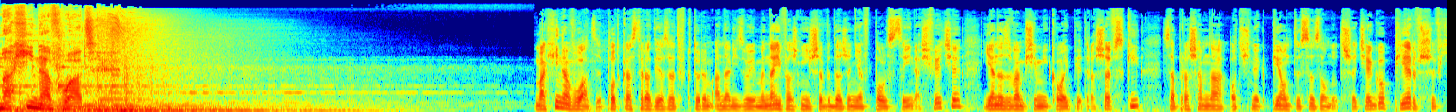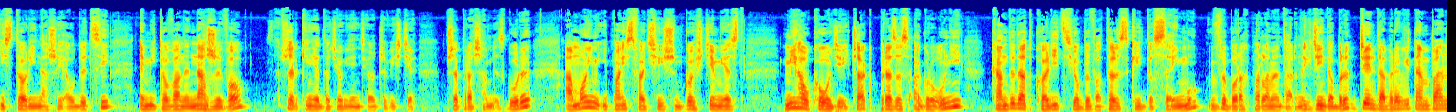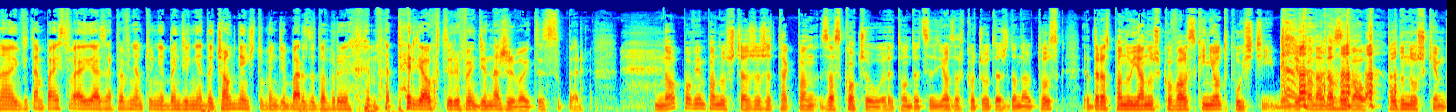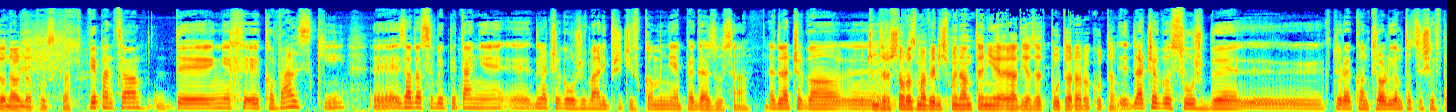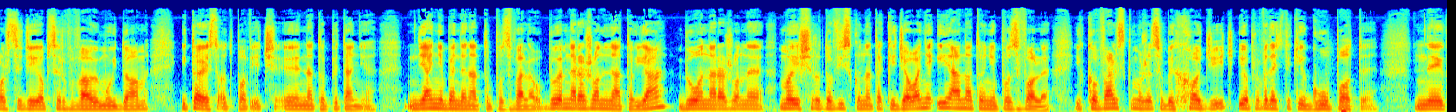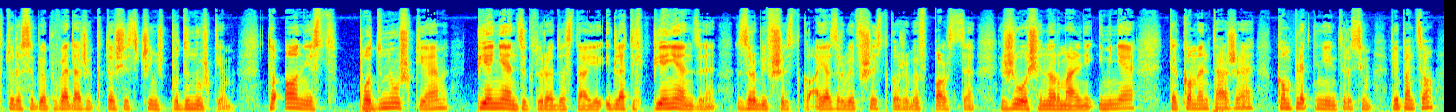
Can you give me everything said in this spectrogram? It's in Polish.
Machina władzy. Machina Władzy, podcast Radia Z, w którym analizujemy najważniejsze wydarzenia w Polsce i na świecie. Ja nazywam się Mikołaj Pietraszewski. Zapraszam na odcinek piąty sezonu trzeciego, pierwszy w historii naszej audycji, emitowany na żywo. Za wszelkie niedociągnięcia oczywiście przepraszamy z góry. A moim i Państwa dzisiejszym gościem jest Michał Kołodziejczak, prezes Agrounii, kandydat Koalicji Obywatelskiej do Sejmu w wyborach parlamentarnych. Dzień dobry. Dzień dobry, witam pana i witam państwa. Ja zapewniam, tu nie będzie niedociągnięć, tu będzie bardzo dobry materiał, który będzie na żywo i to jest super. No, powiem panu szczerze, że tak pan zaskoczył e, tą decyzją, zaskoczył też Donald Tusk. Teraz panu Janusz Kowalski nie odpuści będzie pana nazywał podnóżkiem Donalda Tuska. Wie pan co, niech Kowalski e, zada sobie pytanie, dlaczego używali przeciwko mnie Pegasusa? Dlaczego czym zresztą rozmawialiśmy na antenie Radia Z półtora roku temu. Dlaczego służby, y, które kontrolują to, co się w Polsce dzieje, obserwowały mój dom? I to jest odpowiedź y, na to pytanie. Ja nie będę na to pozwalał. Byłem narażony na to ja, było narażone moje środowisko na takie działania i ja na to nie pozwolę. I Kowalski może sobie chodzić i opowiadać takie głupoty, y, które sobie opowiada, że ktoś jest czymś podnóżkiem. To on jest podnóżkiem pieniędzy, które dostaje i dla tych pieniędzy zrobi wszystko, a ja zrobię wszystko, żeby w Polsce żyło się normalnie. I mnie te komentarze kompletnie nie interesują. Wie pan co?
